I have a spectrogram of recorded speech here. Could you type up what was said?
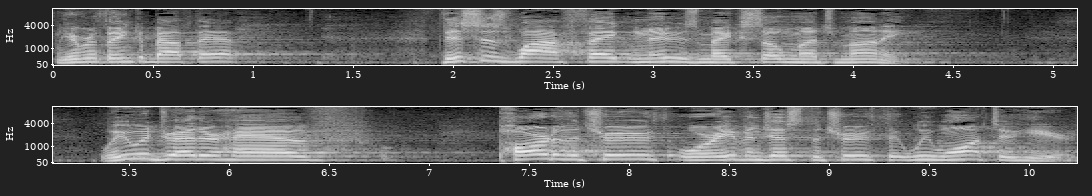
You ever think about that? This is why fake news makes so much money. We would rather have part of the truth or even just the truth that we want to hear.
